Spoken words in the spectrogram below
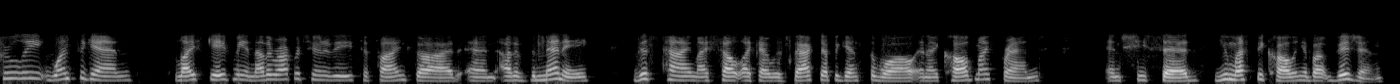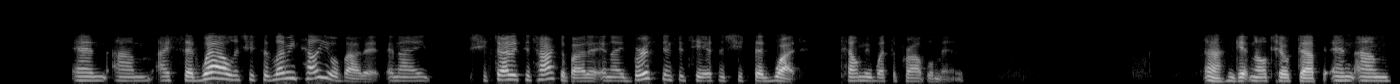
truly once again life gave me another opportunity to find God and out of the many this time I felt like I was backed up against the wall and I called my friend and she said, "You must be calling about vision." And um, I said, "Well," and she said, "Let me tell you about it." And I, she started to talk about it, and I burst into tears. And she said, "What? Tell me what the problem is." Uh, I'm getting all choked up, and um,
